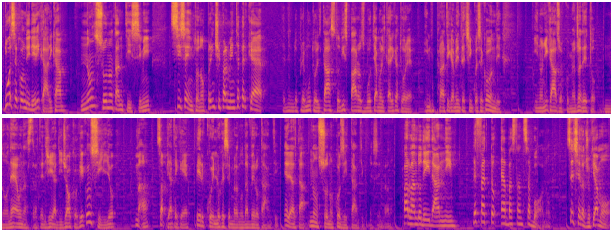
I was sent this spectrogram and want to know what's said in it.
Due secondi di ricarica non sono tantissimi, si sentono principalmente perché tenendo premuto il tasto di sparo svuotiamo il caricatore in praticamente 5 secondi. In ogni caso, come ho già detto, non è una strategia di gioco che consiglio, ma sappiate che è per quello che sembrano davvero tanti. In realtà non sono così tanti come sembrano. Parlando dei danni, l'effetto è abbastanza buono. Se ce la giochiamo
